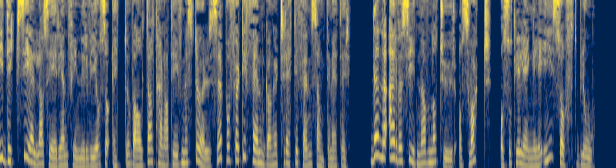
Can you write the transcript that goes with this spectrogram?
I Dixie Ella-serien finner vi også et ovalt alternativ med størrelse på 45 ganger 35 cm. Denne er ved siden av natur og svart, også tilgjengelig i soft blod.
